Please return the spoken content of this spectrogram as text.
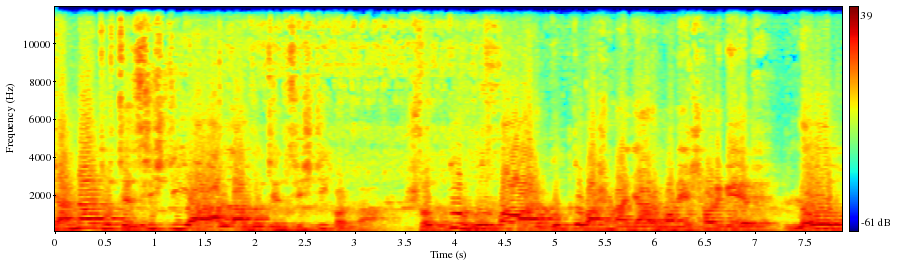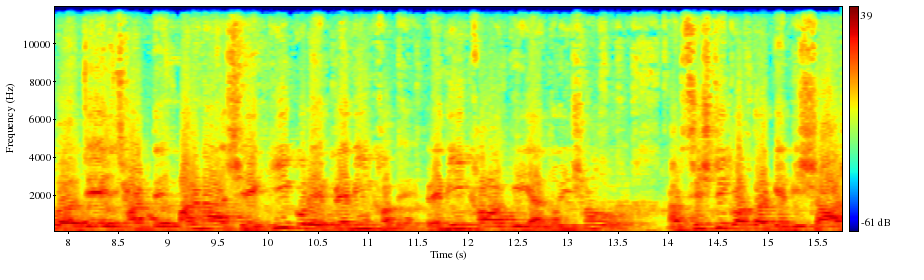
জান্নাত হচ্ছে সৃষ্টি আর আল্লাহ হচ্ছেন সৃষ্টিকর্তা। সত্তর হুর পাওয়ার গুপ্ত বাসনা যার মনে স্বর্গের লোভ যে ছাড়তে পারে না, সে কি করে প্রেমিক হবে? প্রেমিক হওয়া কি এতই সহজ? আর সৃষ্টিকর্তাকে বিশ্বাস,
